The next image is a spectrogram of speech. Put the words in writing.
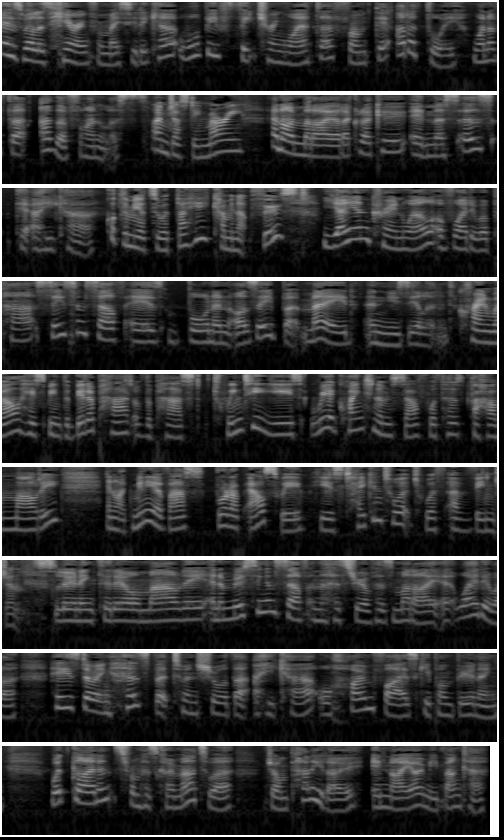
As well as hearing from Maisey we'll be featuring Waiata from Te Aratoi, one of the other finalists. I'm Justine Murray. And I'm Mariah Rakuraku, and this is Te Ahi Kaa. Ko te mea tuatahi coming up first. Iaean Cranwell of Wairewa Pa sees himself as born in Aussie but made in New Zealand. Cranwell has spent the better part of the past 20 years reacquainting himself with his taha Māori, and like many of us brought up elsewhere, he has taken to it with a vengeance. Learning te reo Māori and immersing himself in the history of his marae at Wairewa, he's doing his bit to ensure that ahika or home fires keep on burning, with guidance from his kaumatua, John Paniro and Naomi Bunker.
